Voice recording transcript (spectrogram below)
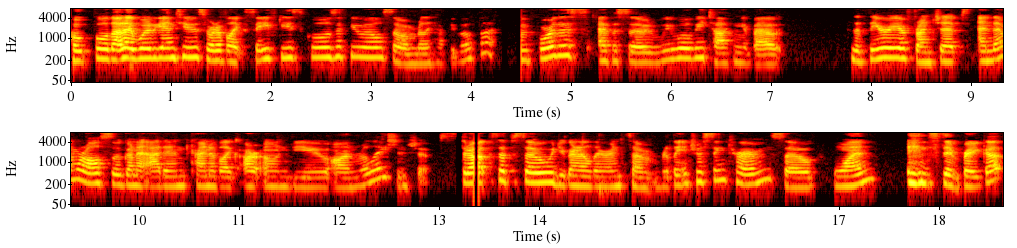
hopeful that I would get into, sort of like safety schools, if you will. So I'm really happy about that. And for this episode, we will be talking about the theory of friendships, and then we're also going to add in kind of like our own view on relationships. Throughout this episode, you're going to learn some really interesting terms. So, one, instant breakup,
